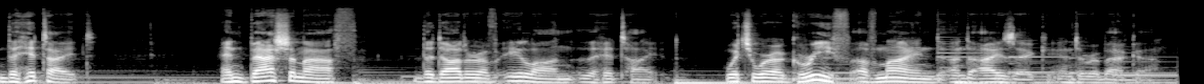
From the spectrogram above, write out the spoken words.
the Hittite, and Bashemath, the daughter of Elon the Hittite, which were a grief of mind unto Isaac and to Rebekah.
